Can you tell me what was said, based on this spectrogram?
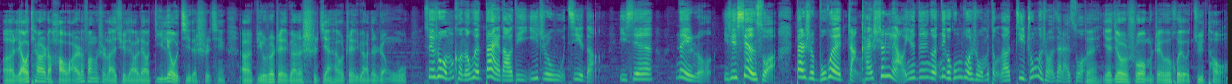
呃聊天的好玩的方式来去聊聊第六季的事情。呃，比如说这里边的事件，还有这里边的人物。所以说，我们可能会带到第一至五季的一些。内容一些线索，但是不会展开深聊，因为那个那个工作是我们等到季中的时候再来做。对，也就是说我们这回会有剧透，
